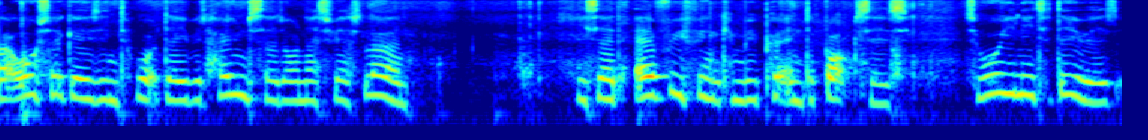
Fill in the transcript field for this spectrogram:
That also goes into what David Hohn said on SVS Learn. He said everything can be put into boxes. So all you need to do is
